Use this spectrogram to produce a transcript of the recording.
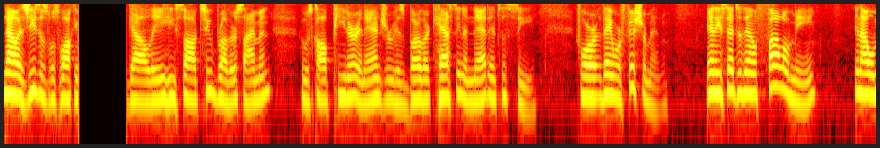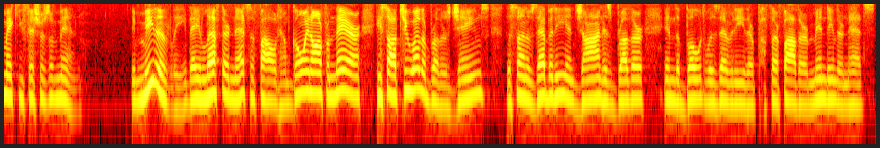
Now, as Jesus was walking Galilee, he saw two brothers, Simon, who was called Peter, and Andrew, his brother, casting a net into the sea, for they were fishermen. And he said to them, Follow me, and I will make you fishers of men. Immediately they left their nets and followed him. Going on from there, he saw two other brothers, James, the son of Zebedee, and John, his brother, in the boat with Zebedee, their, their father, mending their nets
